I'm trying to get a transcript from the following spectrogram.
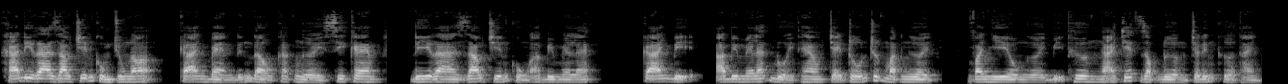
khá đi ra giao chiến cùng chúng nó. Các anh bèn đứng đầu các người Sikem đi ra giao chiến cùng Abimelech. Các anh bị Abimelech đuổi theo chạy trốn trước mặt người và nhiều người bị thương ngã chết dọc đường cho đến cửa thành.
